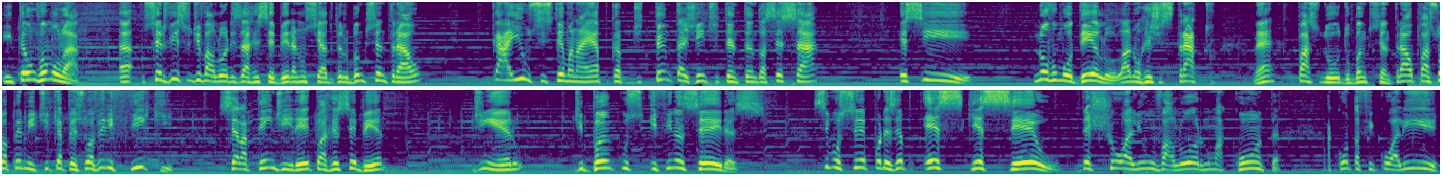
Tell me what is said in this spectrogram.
Então vamos lá. Uh, o serviço de valores a receber anunciado pelo Banco Central caiu o sistema na época de tanta gente tentando acessar. Esse novo modelo lá no registrato, né, do, do Banco Central, passou a permitir que a pessoa verifique se ela tem direito a receber dinheiro de bancos e financeiras. Se você, por exemplo, esqueceu, deixou ali um valor numa conta, a conta ficou ali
